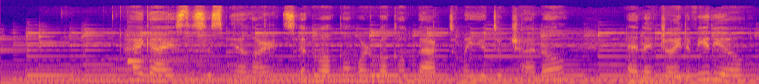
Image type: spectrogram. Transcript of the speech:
Hi guys, this is Myel Arts and welcome or welcome back to my YouTube channel and enjoy the video.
